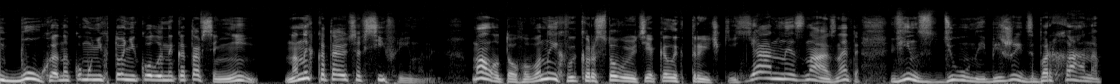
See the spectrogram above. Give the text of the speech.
буха, на кому ніхто ніколи не катався. Ні. На них катаються всі фрімени. Мало того, вони їх використовують як електрички. Я не знаю, знаєте, він з дюни біжить з бархана,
